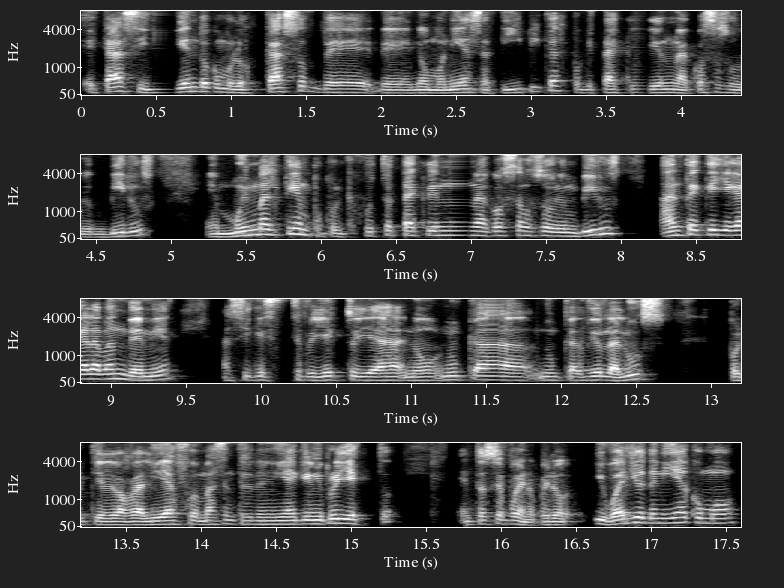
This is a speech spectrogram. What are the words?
estaba siguiendo como los casos de, neumonías atípicas, porque estaba escribiendo una cosa sobre un virus en muy mal tiempo, porque justo estaba escribiendo una cosa sobre un virus antes que llegara la pandemia, así que ese proyecto ya no, nunca, nunca dio la luz, porque la realidad fue más entretenida que mi proyecto. Entonces, bueno, pero igual yo tenía como,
